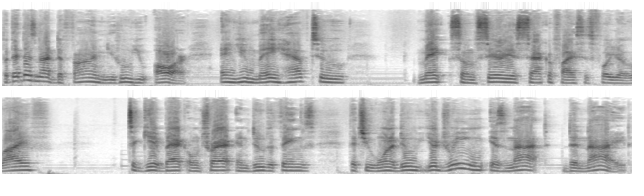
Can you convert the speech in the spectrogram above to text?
but that does not define you who you are. And you may have to make some serious sacrifices for your life to get back on track and do the things that you want to do. Your dream is not denied.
